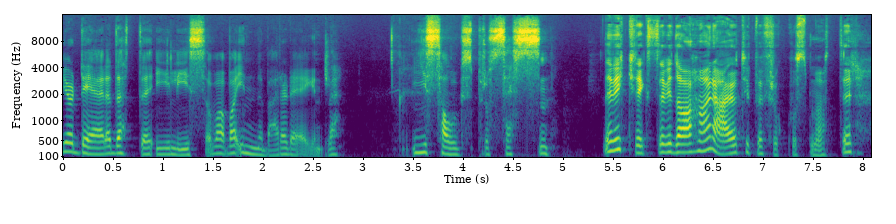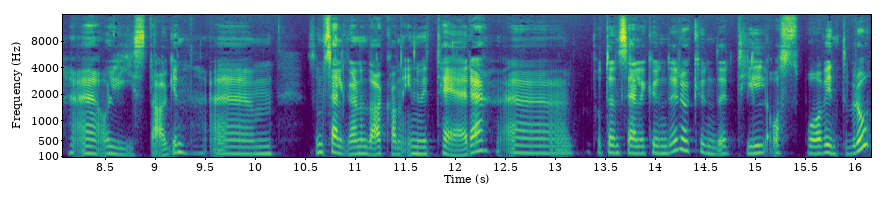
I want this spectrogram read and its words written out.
gjør dere dette i LIS, og hva, hva innebærer det egentlig? I salgsprosessen. Det viktigste vi da har, er jo type frokostmøter eh, og LIS-dagen. Eh, som selgerne da kan invitere eh, potensielle kunder og kunder til oss på Vinterbro.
